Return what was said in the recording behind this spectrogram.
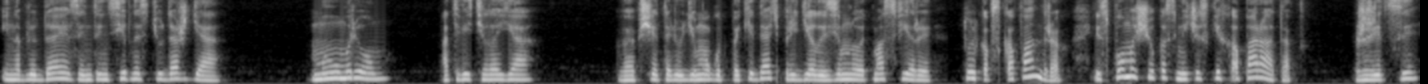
и наблюдая за интенсивностью дождя. «Мы умрем», — ответила я. «Вообще-то люди могут покидать пределы земной атмосферы только в скафандрах и с помощью космических аппаратов. Жрецы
